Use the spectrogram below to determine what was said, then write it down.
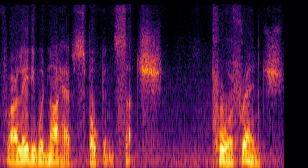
for Our Lady would not have spoken such poor French.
